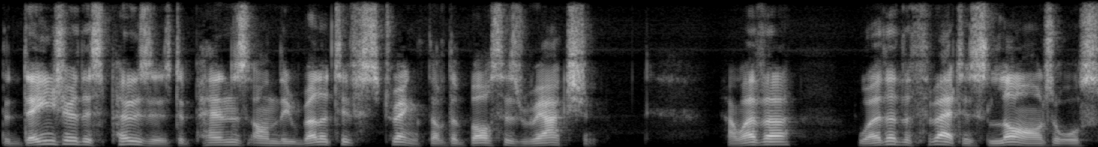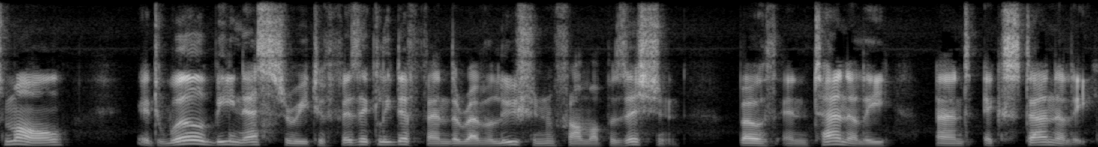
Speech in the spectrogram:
The danger this poses depends on the relative strength of the boss's reaction. However, whether the threat is large or small, it will be necessary to physically defend the revolution from opposition, both internally and externally.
